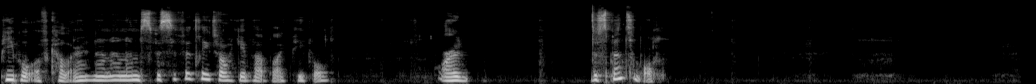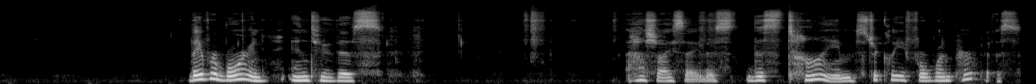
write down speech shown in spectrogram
people of color, and, I'm specifically talking about black people, are dispensable. They were born into this how shall I say this this time strictly for one purpose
